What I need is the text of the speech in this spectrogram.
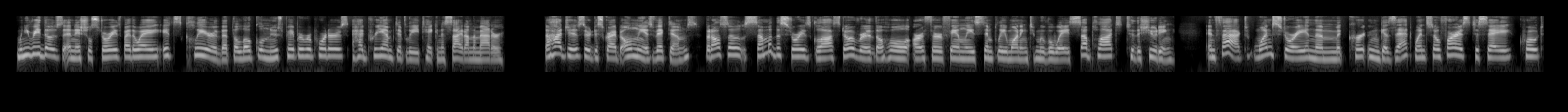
When you read those initial stories, by the way, it's clear that the local newspaper reporters had preemptively taken a side on the matter. The Hodges are described only as victims, but also some of the stories glossed over the whole Arthur family simply wanting to move away subplot to the shooting. In fact, one story in the McCurtain Gazette went so far as to say, quote,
